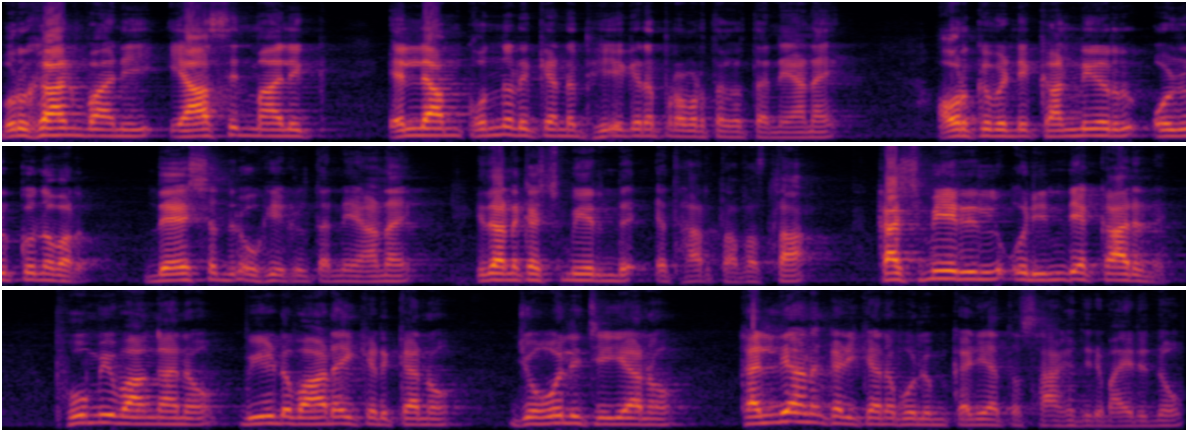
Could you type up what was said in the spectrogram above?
ബുർഹാൻ വാനി യാസിൻ മാലിക് എല്ലാം കൊന്നെടുക്കേണ്ട ഭീകര പ്രവർത്തകർ തന്നെയാണ്. അവർക്ക് വേണ്ടി കണ്ണീർ ഒഴുക്കുന്നവർ ദേശദ്രോഹികൾ തന്നെയാണ്. ഇതാണ് കശ്മീരിന്റെ യഥാർത്ഥ അവസ്ഥ. കശ്മീരിൽ ഒരു ഇന്ത്യക്കാരന് ഭൂമി വാങ്ങാനോ വീട് വാടകയ്ക്കെടുക്കാനോ ജോലി ചെയ്യാനോ കല്യാണം കഴിക്കാനോ പോലും കഴിയാത്ത സാഹചര്യമായിരുന്നു.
